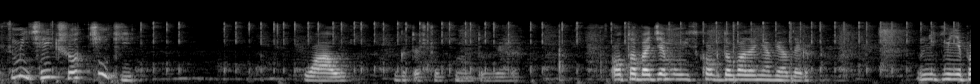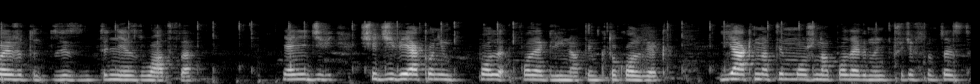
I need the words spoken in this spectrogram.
W sumie dzisiaj trzy odcinki. Wow. Mogę jeszcze usunąć tą wieżę. Oto będzie mój skok do walenia wiader. Nikt mi nie powie, że to, jest, to nie jest łatwe. Ja nie dziwi, się dziwię, jak oni pole, polegli na tym, ktokolwiek. Jak na tym można polegnąć? Przecież to, jest...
